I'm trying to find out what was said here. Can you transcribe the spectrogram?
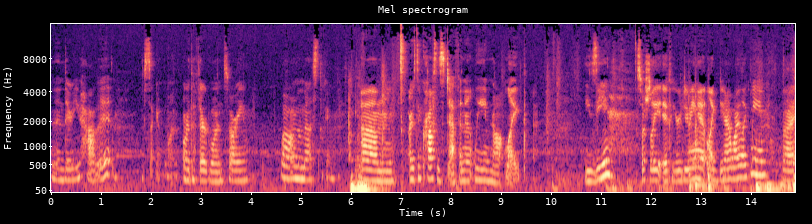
And then there you have it. The second one, or the third one, sorry. Wow, I'm a mess, okay. Um, arts and crafts is definitely not like easy, especially if you're doing it like DIY like me, but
